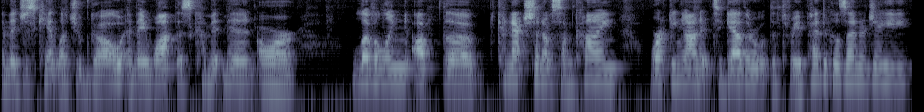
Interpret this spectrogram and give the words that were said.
and they just can't let you go. And they want this commitment or leveling up the connection of some kind, working on it together with the Three of Pentacles energy.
